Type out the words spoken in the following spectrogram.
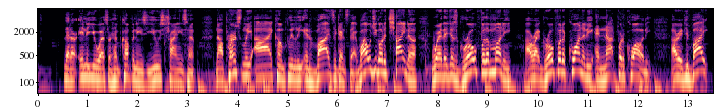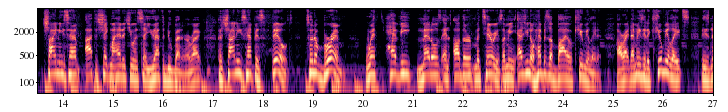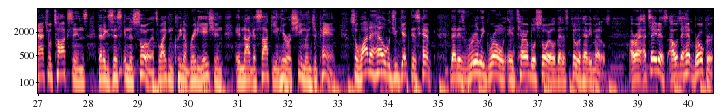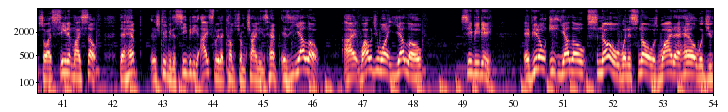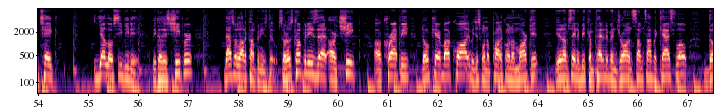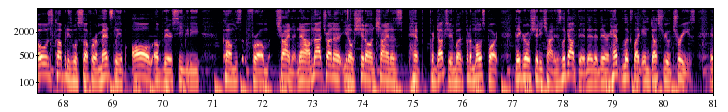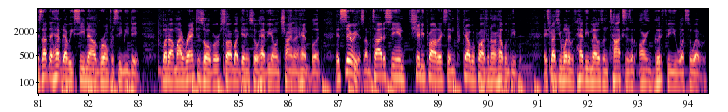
that are in the US or hemp companies use Chinese hemp. Now, personally, I completely advise against that. Why would you go to China where they just grow for the money all right, grow for the quantity and not for the quality. All right, if you buy Chinese hemp, I have to shake my head at you and say you have to do better, all right? Because Chinese hemp is filled to the brim with heavy metals and other materials. I mean, as you know, hemp is a bioaccumulator. All right, that means it accumulates these natural toxins that exist in the soil. That's why it can clean up radiation in Nagasaki and Hiroshima in Japan. So why the hell would you get this hemp that is really grown in terrible soil that is filled with heavy metals? All right, I tell you this, I was a hemp broker, so I've seen it myself. The hemp, excuse me, the CBD isolate that comes from Chinese hemp is yellow. All right, why would you want yellow CBD? If you don't eat yellow snow when it snows, why the hell would you take yellow CBD? Because it's cheaper. That's what a lot of companies do. So those companies that are cheap, are crappy, don't care about quality, but just want a product on the market, you know what I'm saying, to be competitive and draw in some type of cash flow, those companies will suffer immensely if all of their CBD comes from China. Now, I'm not trying to, you know, shit on China's hemp production, but for the most part, they grow shitty China. Just look out there. Their, their hemp looks like industrial trees. It's not the hemp that we see now grown for CBD. But uh, my rant is over. Sorry about getting so heavy on China hemp, but it's serious. I'm tired of seeing shitty products and terrible products that aren't helping people, especially one with heavy metals and toxins that aren't good for you whatsoever.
